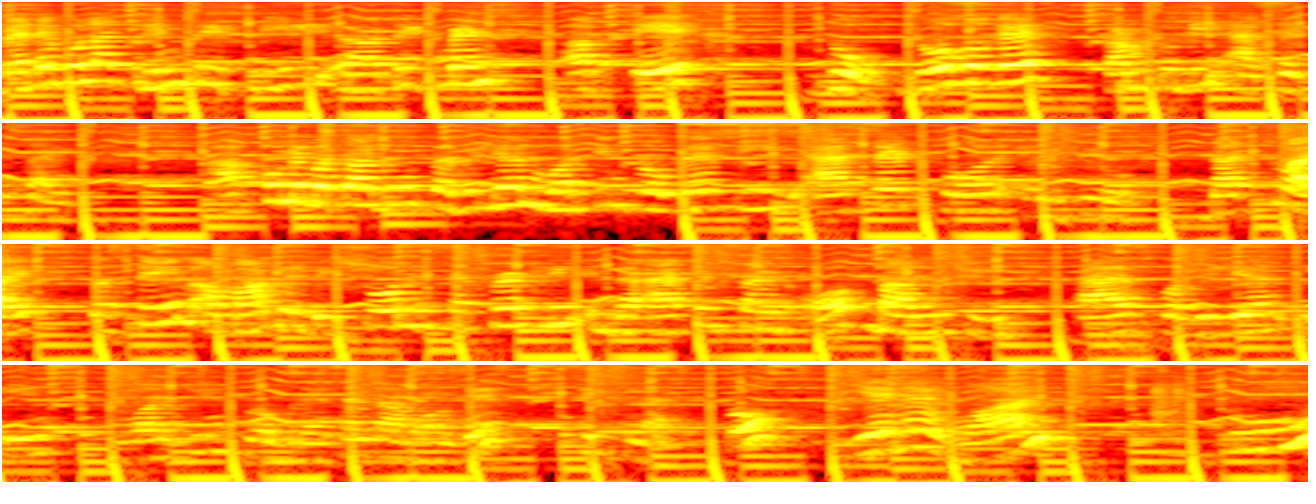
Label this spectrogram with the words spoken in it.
मैंने बोला तीन ट्रीटमेंट अब एक, दो दो हो गए। Come to the asset side आपको मैं बता दूँ pavilion work in progress is asset for MPO that's why the same amount will be shown separately in the asset side of balance sheet as pavilion in work in progress and the amount is six lakh तो ये है वन टू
